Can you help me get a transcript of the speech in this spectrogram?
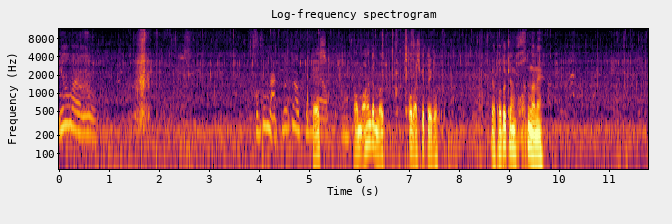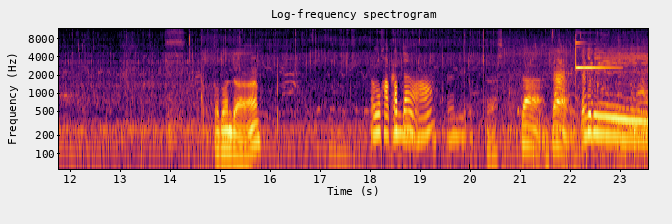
이거 봐요. 거품 맛부터 보세요. 됐어. 엄마 한잔 먹어 어 맛있겠다 이거 야 더덕향 확 나네 저도 한 잔 너무 가깝잖아. 짠, 짠, 땡기비.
